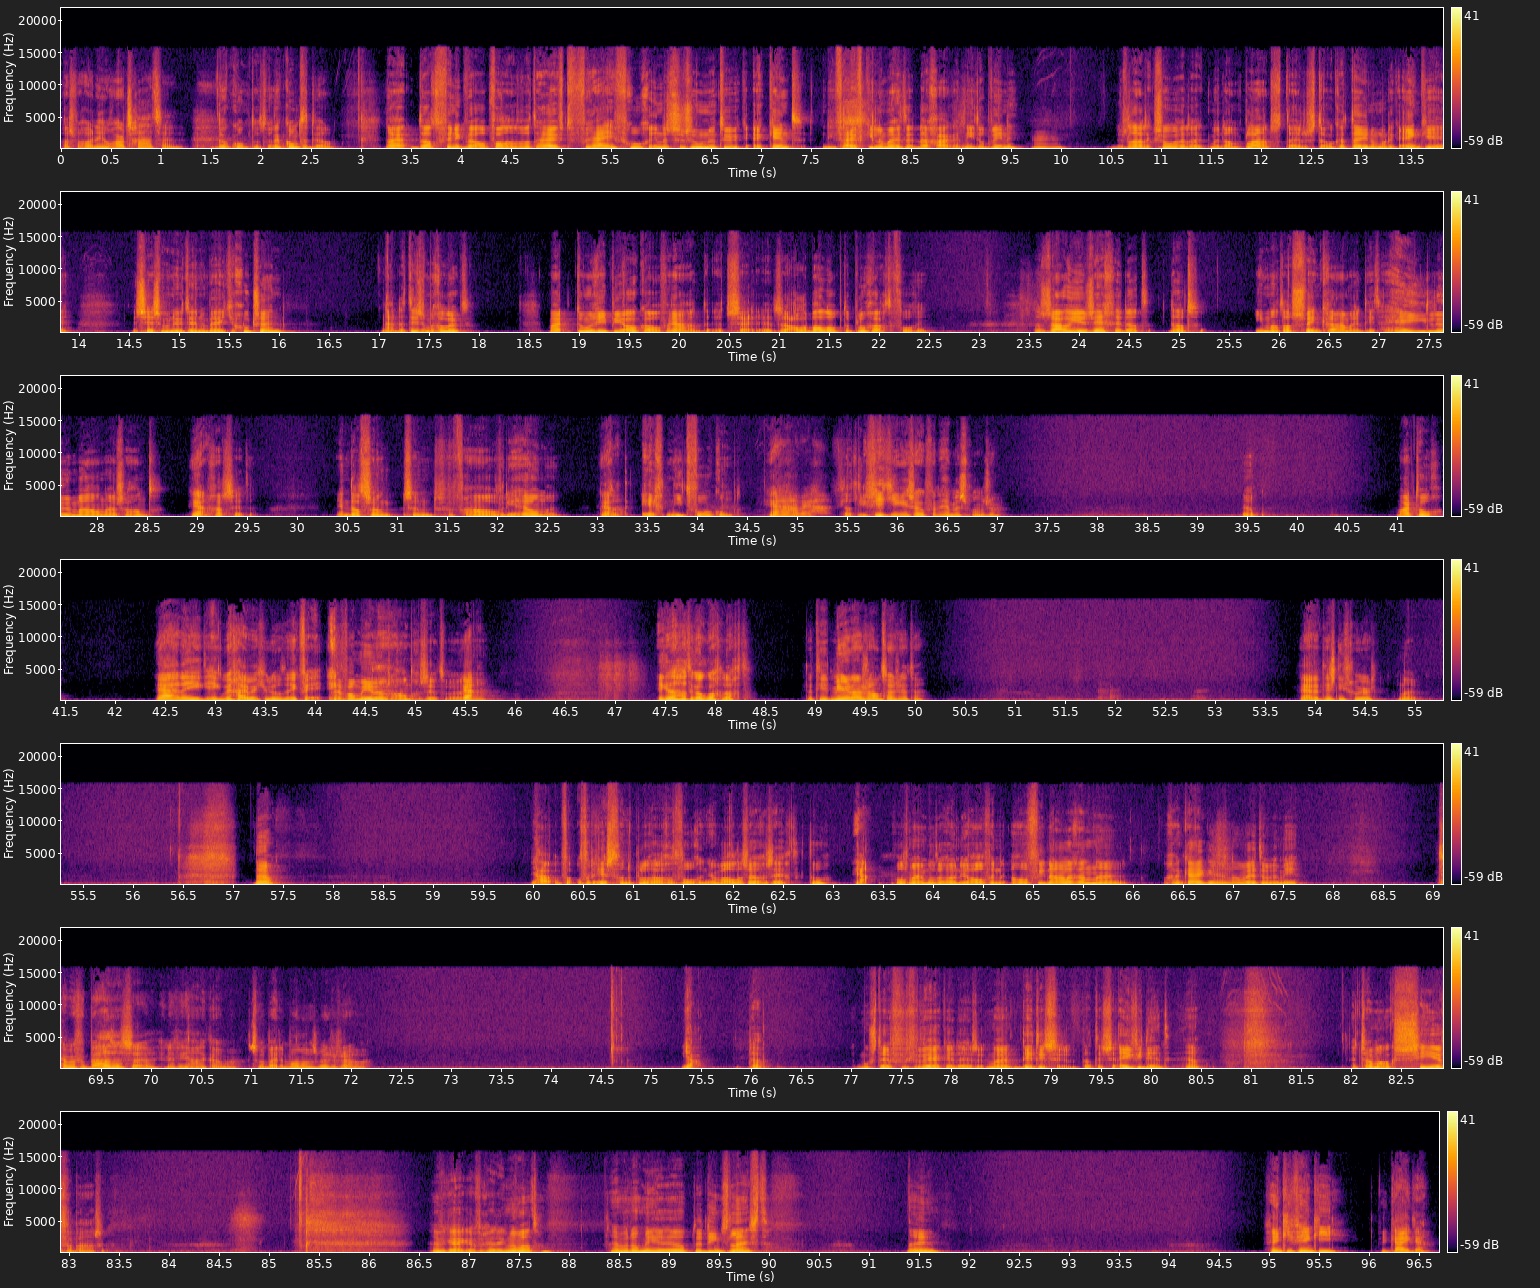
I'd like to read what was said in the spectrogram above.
als we gewoon heel hard schaatsen, Dan komt het wel. dan komt het wel. Nou ja, dat vind ik wel opvallend. Want hij heeft vrij vroeg in het seizoen natuurlijk erkend... die vijf kilometer, daar ga ik het niet op winnen. Dus laat ik zorgen dat ik me dan plaats tijdens het OKT. Dan moet ik één keer zes minuten en een beetje goed zijn. Nou, dat is hem gelukt. Maar toen riep hij ook al van ja, het zijn, het alle ballen op de ploegachtervolging. Dan zou je zeggen dat, dat iemand als Sven Kramer dit helemaal naar zijn hand Ja. gaat zetten. En dat zo'n zo'n verhaal over die helmen, Ja. dat het echt niet voorkomt. Ja, maar ja, Dat die Viking is ook van hem een sponsor. Ja. Maar toch, Ja, nee, ik, ik begrijp wat je bedoelt. Ik, vind- hij ik, heeft wel meer naar zijn hand gezet. eh. Ja. ik, dat had ik ook wel gedacht. Dat hij het meer naar zijn hand zou zetten. Ja, dat is niet gebeurd. Nee. Nou. Ja, over de rest van de ploegachtervolging hebben we alles wel gezegd, toch? Ja. Volgens mij moeten we gewoon die halve, halve finale gaan, eh, gaan kijken en dan weten we meer. Het zou me verbazen als ze in de finale komen. Zowel bij de mannen als bij de vrouwen. Ja, ja. Ik moest even verwerken deze, maar dit is, dat is evident. Ja. Het zou me ook zeer verbazen. Even kijken, vergeet ik nog wat? Hebben we nog meer eh, op de dienstlijst? Nee, hè? Vinky Vinky. Kijken.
